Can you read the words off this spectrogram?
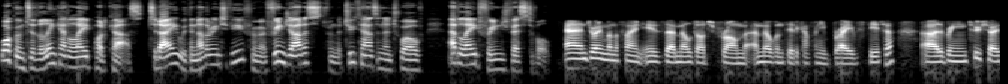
Welcome to the Link Adelaide podcast. Today, with another interview from a fringe artist from the 2012 Adelaide Fringe Festival. And joining me on the phone is uh, Mel Dodge from a Melbourne theatre company, Brave Theatre. Uh, they're bringing two shows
